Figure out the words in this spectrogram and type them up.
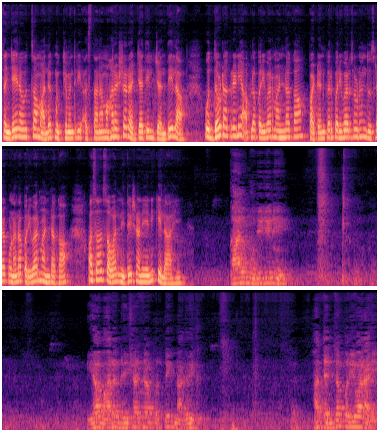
संजय राऊतचा मालक मुख्यमंत्री असताना महाराष्ट्र राज्यातील जनतेला उद्धव ठाकरेंनी आपला परिवार मांडला का? पाटणकर परिवार सोडून दुसऱ्या कोणाला परिवार मांडला का? असा सवाल नितेश राणे यांनी केला आहे. काल मोदीजीने या भारत देशाचा प्रत्येक नागरिक हा त्यांचा परिवार आहे.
